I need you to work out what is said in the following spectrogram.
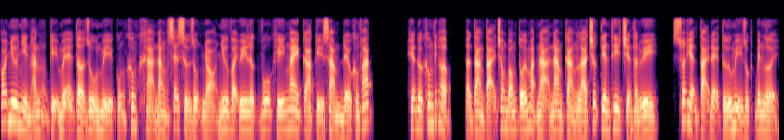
Coi như nhìn hắn kỵ mệ tờ rủ mì cũng không khả năng sẽ sử dụng nhỏ như vậy uy lực vũ khí ngay cả kỳ sạm đều không phát. Hiện được không thích hợp ẩn tàng tại trong bóng tối mặt nạ nam càng là trước tiên thi triển thần uy, xuất hiện tại đệ tứ mỹ dục bên người.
